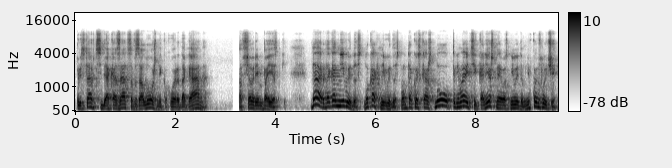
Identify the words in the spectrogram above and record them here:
представьте себе оказаться в заложниках у Эрдогана, а все время поездки. Да, Эрдоган не выдаст. Ну, как не выдаст? Он такой скажет, ну, понимаете, конечно, я вас не выдам. Ни в коем случае.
